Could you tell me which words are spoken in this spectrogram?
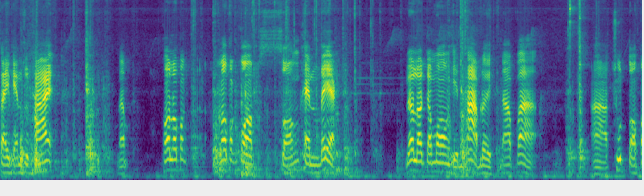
ใส่แผ่นสุดท้ายนะครับพอเราประ เราประกอบสองแผ่นแรก แล้วเราจะมองเห็นภาพเลยนะครับว่าชุดต่อไป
